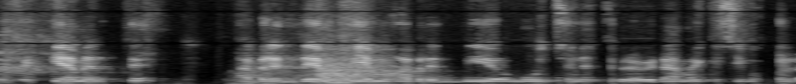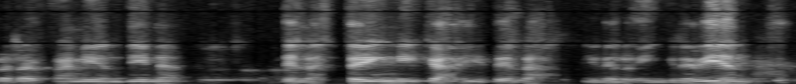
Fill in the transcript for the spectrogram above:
efectivamente aprendemos y hemos aprendido mucho en este programa que hicimos con la Araucanía Andina de las técnicas y de, las, y de los ingredientes,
